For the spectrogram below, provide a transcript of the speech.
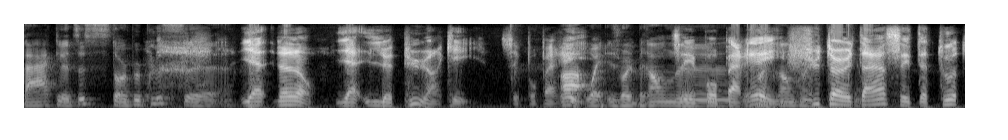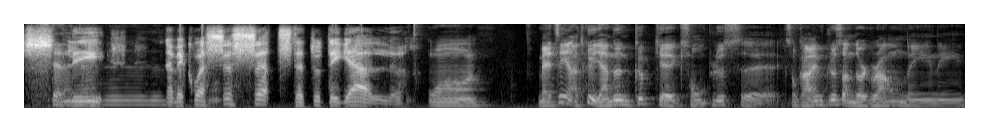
pack, là, tu sais, c'est un peu plus. euh, Il y a, non, non, il, y a, il l'a pu en quille. C'est pas pareil. Ah, ouais, je vais le prendre. C'est euh, pas pareil. prendre Fut un temps, c'était toutes les. Il y avait quoi, 6-7, c'était tout égal. Là. Ouais. Mais tu sais, en tout cas, il y en a une couple qui, qui sont plus. euh, qui sont quand même plus underground dans, dans,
